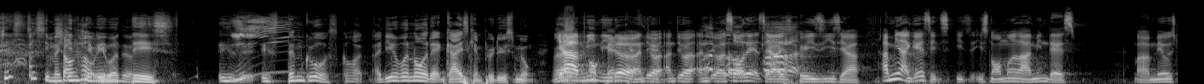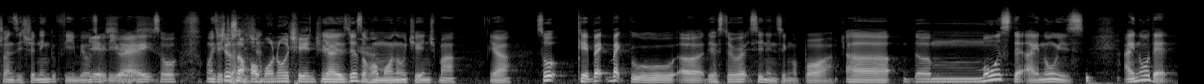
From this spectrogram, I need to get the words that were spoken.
just, just imagine Sean how it in will taste. It's, it's damn gross. God, I didn't even know that guys can produce milk. Yeah, me Oh, can, neither. can, until, can. until until I saw that, yeah, it's crazy, yeah. I mean, I guess it's it's, it's normal, lah. I mean, there's uh, males transitioning to females Yes, already, yes. right? So once It's just a hormonal change. Yeah, it's just a hormonal change, ma. Yeah. So okay, back back to uh, the steroid scene in Singapore. ah. Uh, the most that I know is I know that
